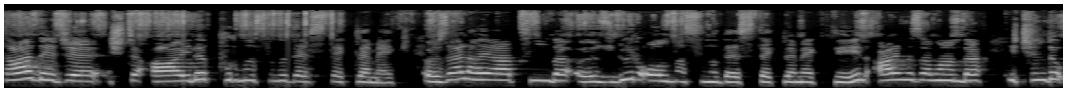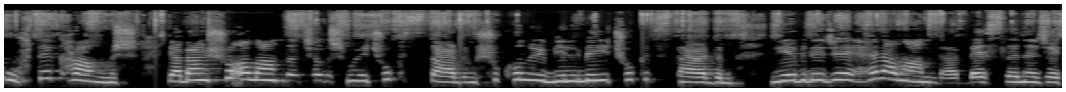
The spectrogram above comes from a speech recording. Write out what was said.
sadece işte aile kurmasını desteklemek, özel hayatında özgür olmasını desteklemek değil, aynı zamanda içinde uhde kalmış, ya ben şu alanda çalışmayı çok isterdim, şu konuyu bilmeyi çok isterdim diyebileceği her alanda beslenecek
